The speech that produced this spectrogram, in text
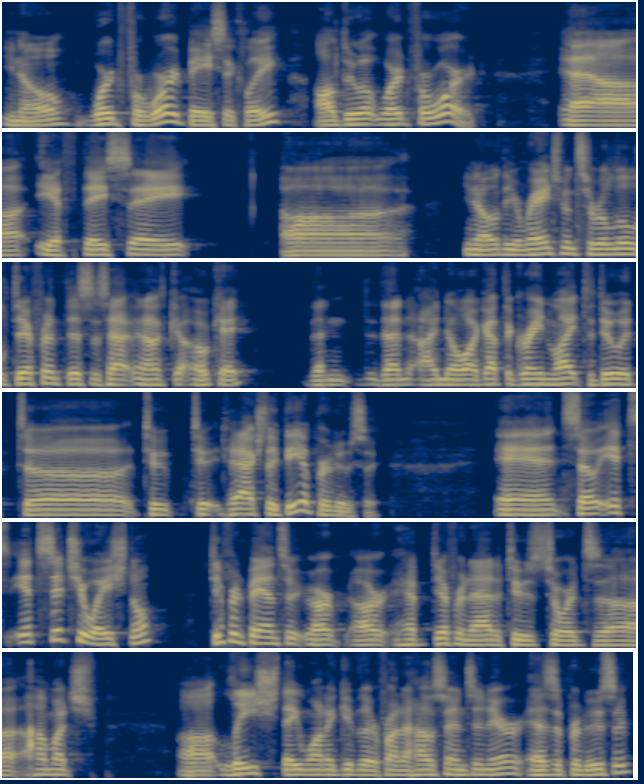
you know, word for word, basically, I'll do it word for word. Uh, if they say, uh, you know, the arrangements are a little different. This is happening. Okay, then then I know I got the green light to do it uh, to to to actually be a producer. And so it's it's situational. Different bands are, are, are have different attitudes towards uh, how much uh, leash they want to give their front of house engineer as a producer.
